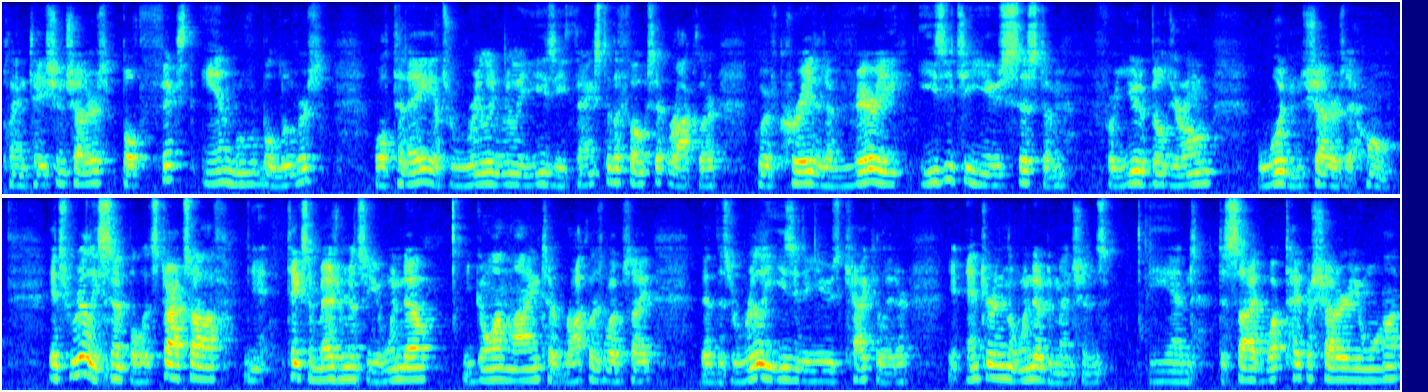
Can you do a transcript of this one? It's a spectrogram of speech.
plantation shutters, both fixed and movable louvers? Well, today it's really, really easy thanks to the folks at Rockler who have created a very easy to use system for you to build your own wooden shutters at home. It's really simple. It starts off, you take some measurements of your window, you go online to Rockler's website, they have this really easy to use calculator. You enter in the window dimensions and decide what type of shutter you want,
